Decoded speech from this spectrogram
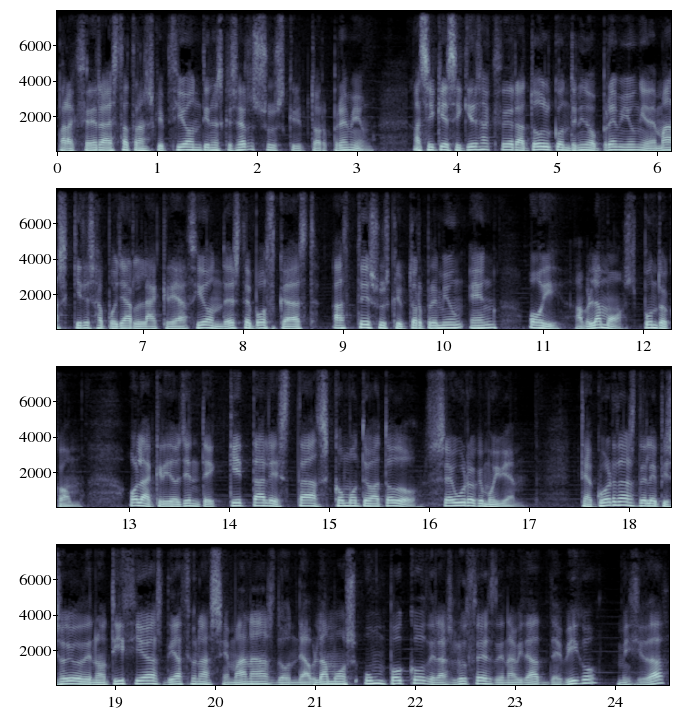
Para acceder a esta transcripción tienes que ser suscriptor premium. Así que si quieres acceder a todo el contenido premium y además quieres apoyar la creación de este podcast, hazte suscriptor premium en hoyhablamos.com. Hola querido oyente, ¿qué tal estás? ¿Cómo te va todo? Seguro que muy bien. ¿Te acuerdas del episodio de noticias de hace unas semanas donde hablamos un poco de las luces de Navidad de Vigo, mi ciudad?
